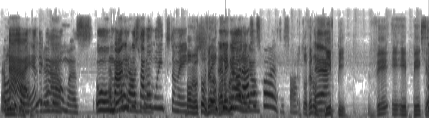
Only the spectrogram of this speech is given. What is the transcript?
É muito ah, bom, é legal, mas o é Magro gostava muito também. Bom, eu tô vendo agora. É legal, legal. essas coisas só. Eu tô vendo é. VIP, V-E-E-P, que é.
